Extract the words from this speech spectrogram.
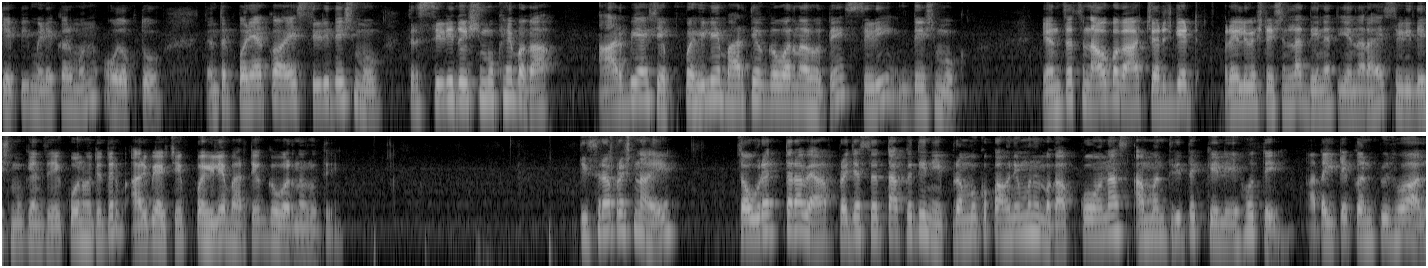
के पी मेडेकर म्हणून ओळखतो. त्यानंतर पर्याय आहे सी डी देशमुख. तर सी डी देशमुख हे बघा आर बी आयचे पहिले भारतीय गव्हर्नर होते सी डी देशमुख. यांचंच नाव बघा चर्चगेट रेल्वे स्टेशनला देण्यात येणार आहे सी डी देशमुख यांचे. हे कोण होते तर आर बी आयचे पहिले भारतीय गव्हर्नर होते. तिसरा प्रश्न आहे चौऱ्याहत्तराव्या प्रजासत्ताक दिनी प्रमुख पाहुणे म्हणून बघा कोणास आमंत्रित केले होते? आता इथे कन्फ्यूज व्हाल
